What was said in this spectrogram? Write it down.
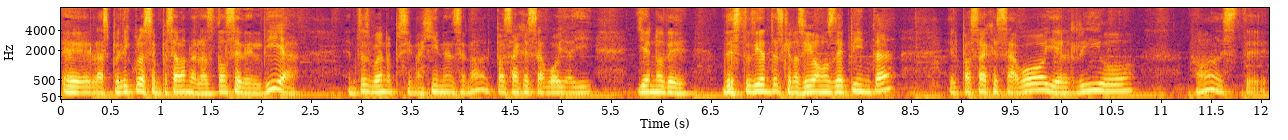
eh, las películas empezaban a las 12 del día. Entonces, bueno, pues imagínense, ¿no? El pasaje Savoy ahí lleno de, de estudiantes que nos íbamos de pinta. El pasaje Savoy, el río, ¿no? Este,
